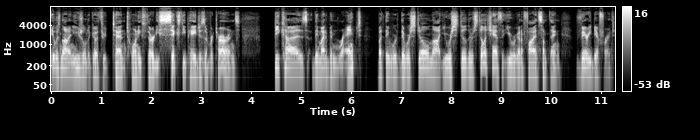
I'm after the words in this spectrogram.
it was not unusual to go through 10 20 30 60 pages of returns because they might have been ranked but they were they were still not you were still there was still a chance that you were going to find something very different.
